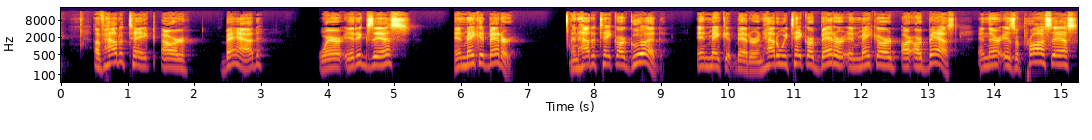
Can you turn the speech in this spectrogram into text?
of how to take our bad where it exists and make it better, and how to take our good and make it better? And how do we take our better and make our, our, our best? And there is a process,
